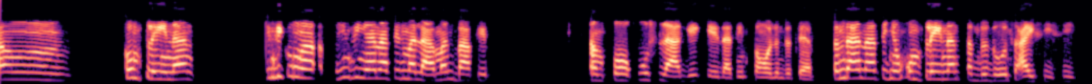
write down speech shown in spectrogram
ang complainant hindi ko nga hindi nga natin malaman bakit ang focus lagi kay dating Pangulong Duterte. Tandaan natin yung complainant tando doon sa ICC.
